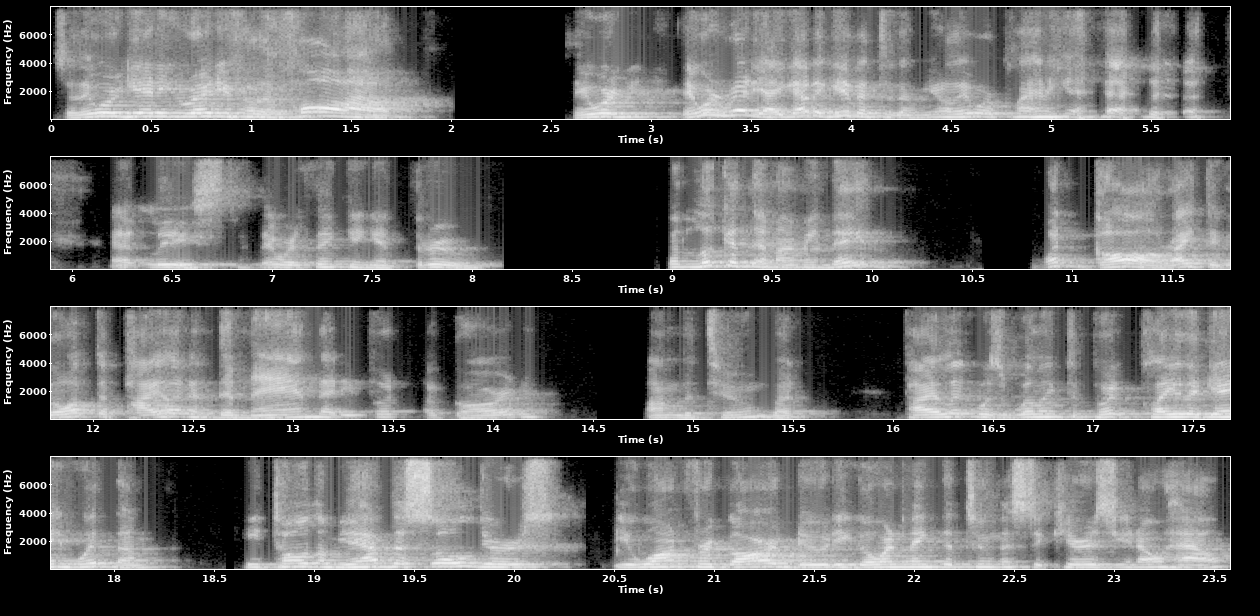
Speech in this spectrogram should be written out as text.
So they were getting ready for the fallout. They were, they were ready. I got to give it to them. You know, they were planning ahead, at least. They were thinking it through. But look at them. I mean, they, what gall, right? To go up to Pilate and demand that he put a guard on the tomb, but Pilate was willing to put, play the game with them. He told them, You have the soldiers you want for guard duty, go and make the tomb as secure as you know how.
